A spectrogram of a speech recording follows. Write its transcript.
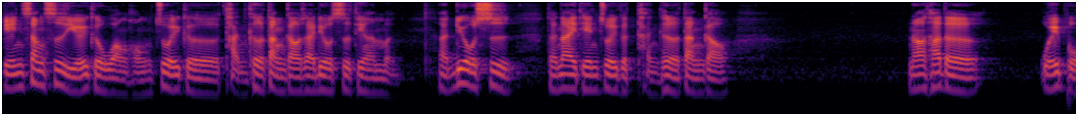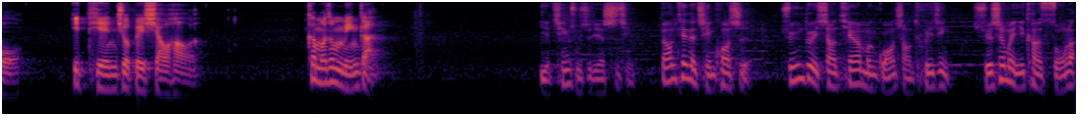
连上次有一个网红做一个坦克蛋糕在六四天安门啊，六四的那一天做一个坦克的蛋糕，然后他的微博一天就被消耗了，干嘛这么敏感？也清楚这件事情，当天的情况是。军队向天安门广场推进，学生们一看怂了，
